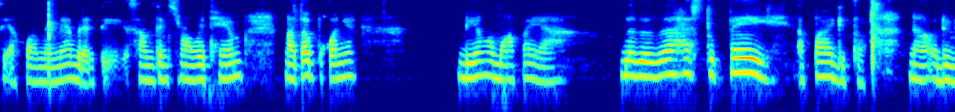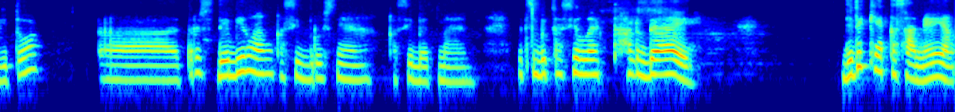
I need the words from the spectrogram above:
si Aquaman-nya berarti something's wrong with him nggak tahu pokoknya dia ngomong apa ya bla bla bla has to pay apa gitu nah udah gitu uh, terus dia bilang ke si Bruce-nya ke si Batman it's because you let her die jadi kayak kesannya yang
